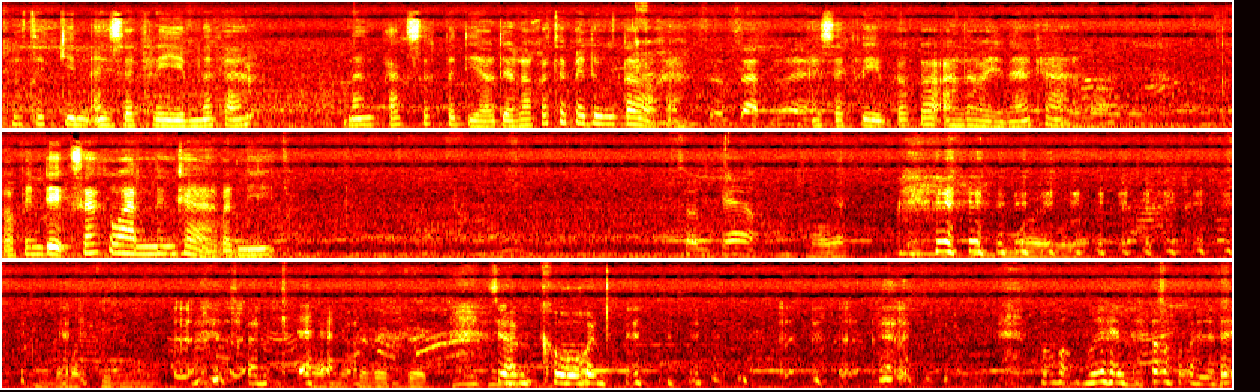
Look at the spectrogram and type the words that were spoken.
เพื่อจะกินไอศครีมนะคะ นั่งพักสักประเดี๋ยว เดี๋ยวเราก็จะไปดูต่อค่ะ ไอศครีมก็ก็อร่อยนะคะ ขอเป็นเด็กสักวันหนึ่งค่ะ วันนี้ชนแก้วมองแล้วเมื่อยหมดแล้วมันก็มากินตอนเป็นเด็กชนโคนบอก เมื่อยแล้วเลย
